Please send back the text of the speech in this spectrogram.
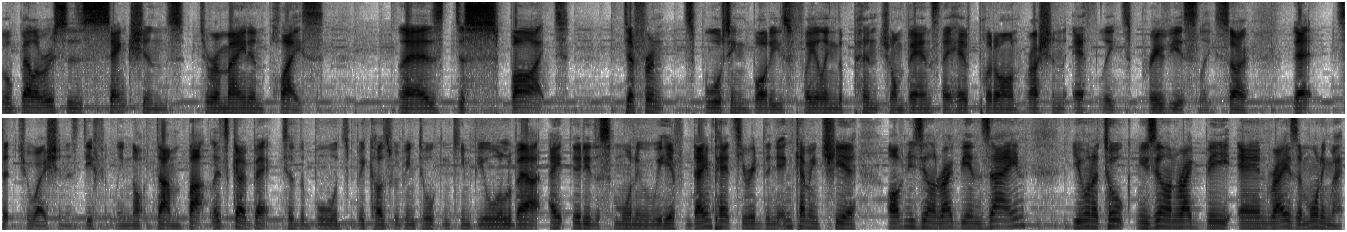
or Belarus's sanctions to remain in place, as despite different sporting bodies feeling the pinch on bans they have put on Russian athletes previously. So that situation is definitely not done. But let's go back to the boards because we've been talking Kempi all about 8:30 this morning when we hear from Dame Patsy Reddy, the incoming chair of New Zealand Rugby, and Zane. You want to talk New Zealand Rugby and Razor? Morning, mate.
